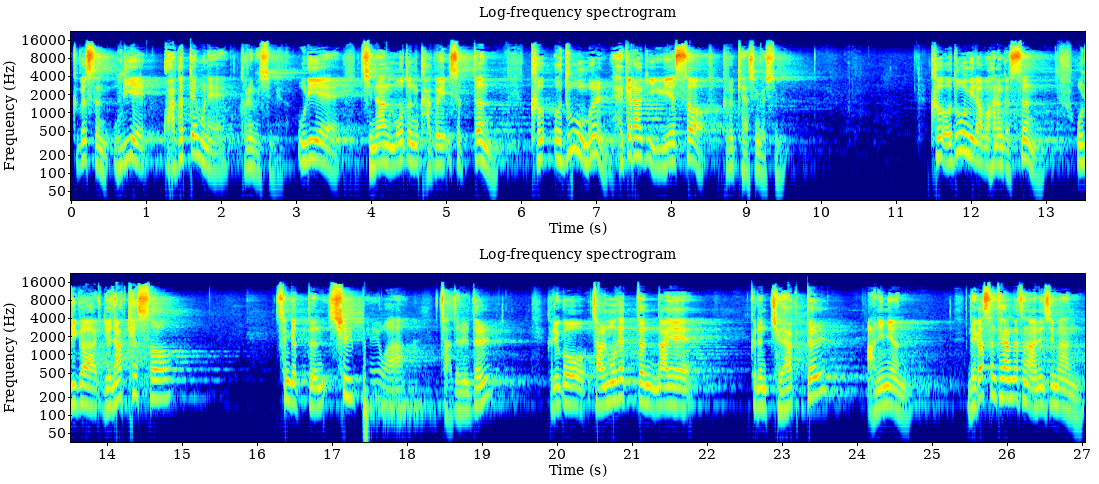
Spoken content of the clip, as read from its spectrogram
그것은 우리의 과거 때문에 그런 것입니다. 우리의 지난 모든 과거에 있었던 그 어두움을 해결하기 위해서 그렇게 하신 것입니다. 그 어두움이라고 하는 것은 우리가 연약해서 생겼던 실패와 좌절들, 그리고 잘못했던 나의 그런 죄악들, 아니면 내가 선택한 것은 아니지만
